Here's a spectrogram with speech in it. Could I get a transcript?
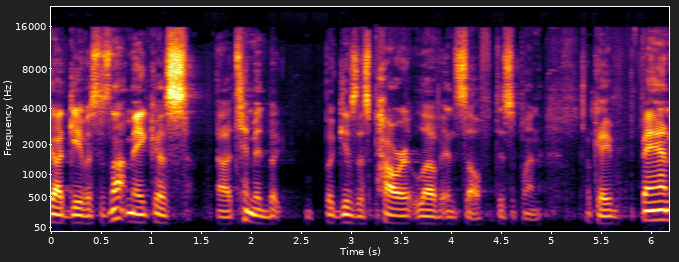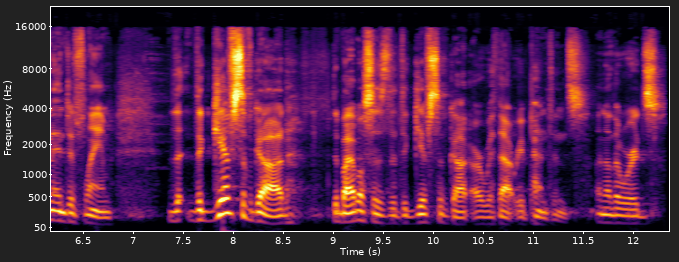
God gave us does not make us uh, timid, but, but gives us power, love, and self discipline. Okay, fan into flame. The, the gifts of God, the Bible says that the gifts of God are without repentance. In other words,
